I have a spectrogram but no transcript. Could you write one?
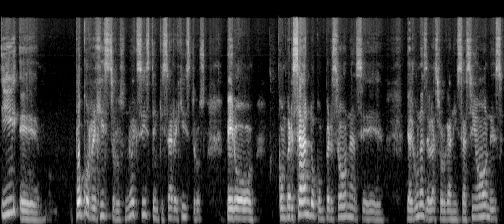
y eh, pocos registros, no existen quizá registros, pero conversando con personas eh, de algunas de las organizaciones,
